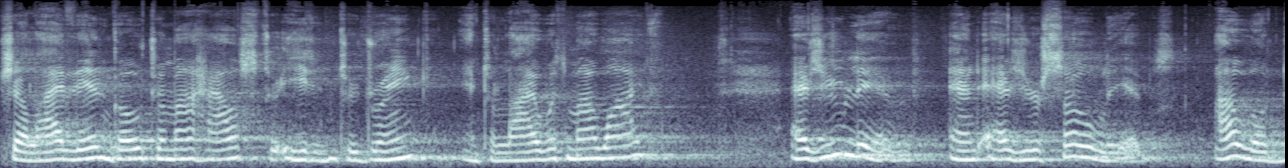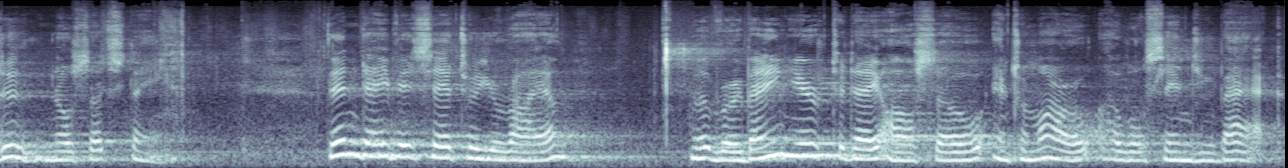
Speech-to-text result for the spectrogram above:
Shall I then go to my house to eat and to drink and to lie with my wife? As you live and as your soul lives, I will do no such thing. Then David said to Uriah, remain here today also, and tomorrow I will send you back.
